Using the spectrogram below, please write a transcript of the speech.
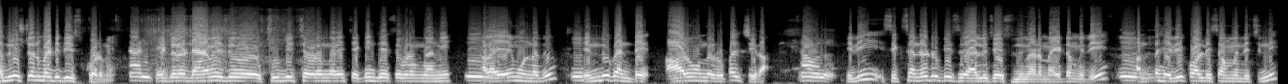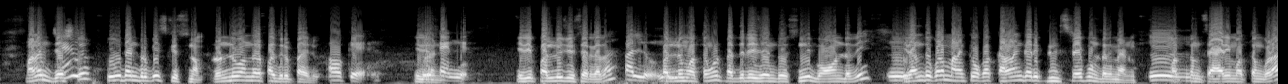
అదృష్టాన్ని బట్టి తీసుకోవడమే. వీటిలో డ్యామేజ్ చూపించడం కానీ చెకింగ్ చేసి ఇవ్వడం కానీ అలా ఏమి ఉండదు. ఎందుకంటే ఆరు వందల రూపాయల చీర. ఇది సిక్స్ హండ్రెడ్ రూపీస్ వాల్యూ చేస్తుంది మేడం ఐటమ్ ఇది. అంత హెవీ క్వాలిటీ సంబంధించింది. మనం జస్ట్ టూ టెన్ రూపీస్కి ఇస్తున్నాం. రెండు వందల పది రూపాయలు. టెన్ ఇది పళ్ళు చూసారు కదా? పళ్ళు. పళ్ళు మొత్తం కూడా పెద్ద డిజైన్తో వస్తుంది బాగుంటది ఇదంతా కూడా మనకి ఒక కలంకారీ ప్రింట్స్ టైప్ ఉంటుంది మేడం. మొత్తం శారీ మొత్తం కూడా.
